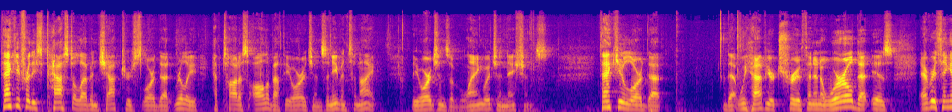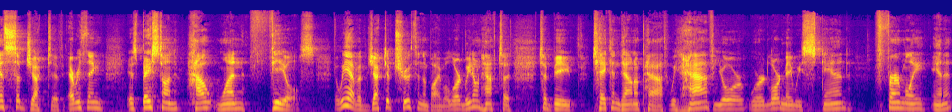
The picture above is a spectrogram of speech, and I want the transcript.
Thank you for these past 11 chapters, Lord, that really have taught us all about the origins, and even tonight, the origins of language and nations. Thank you, Lord, that, that we have your truth. And in a world that is, everything is subjective, everything is based on how one feels. That we have objective truth in the Bible, Lord. We don't have to, to be taken down a path. We have your word. Lord, may we stand firmly in it.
